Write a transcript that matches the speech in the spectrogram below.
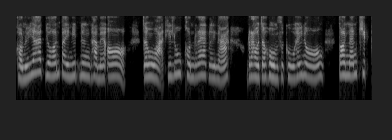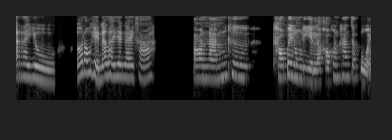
ขออนุญาตย้อนไปนิดนึงค่ะแม่อ้อ จังหวะที่ลูกคนแรกเลยนะ เราจะโฮมสคูลให้น้อง ตอนนั้นคิดอะไรอยู่ เออเราเห็นอะไรยังไงคะตอนนั้นคือเขาไปโรงเรียนแล้วเขาค่อนข้างจะป่วย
